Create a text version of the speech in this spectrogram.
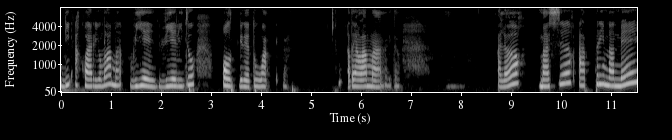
di akuarium lama. Vieil. Vieil itu old gitu tua. Gitu. Atau yang lama gitu. Alors, ma sœur a pris ma main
